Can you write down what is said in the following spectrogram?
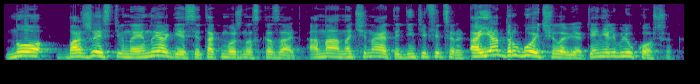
Но божественная энергия, если так можно сказать, она начинает идентифицировать. А я другой человек, я не люблю кошек.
